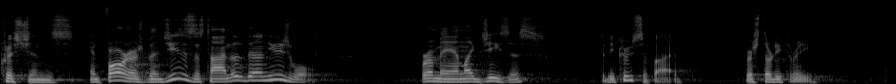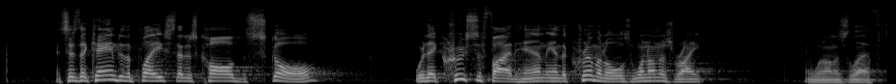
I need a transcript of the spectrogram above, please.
Christians and foreigners. But in Jesus' time, it would have been unusual for a man like Jesus to be crucified. Verse 33. It says, They came to the place that is called the skull where they crucified him, and the criminals, one on his right and one on his left.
